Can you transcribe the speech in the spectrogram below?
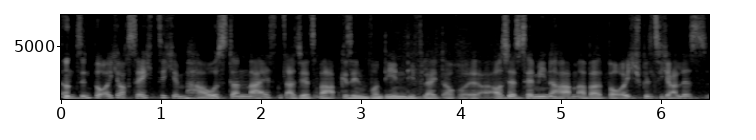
Und sind bei euch auch 60 im Haus dann meistens? Also jetzt mal abgesehen von denen, die vielleicht auch äh, Auswärtstermine haben, aber bei euch spielt sich alles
